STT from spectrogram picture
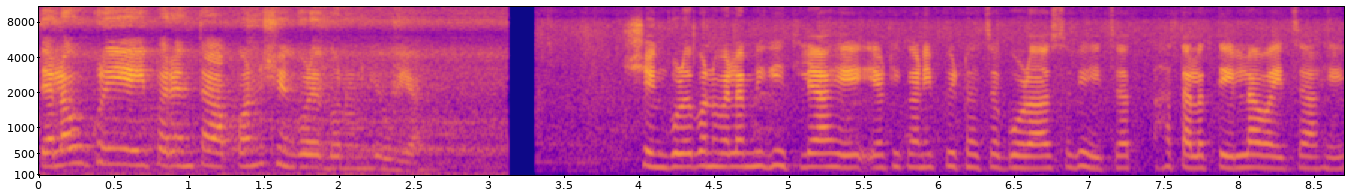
त्याला उकळी येईपर्यंत आपण शेंगोळे बनवून घेऊया. शेंगोळे बनवायला मी घेतले आहे. या ठिकाणी पिठाचा गोळा असं घ्यायचा हाताला तेल लावायचं आहे.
